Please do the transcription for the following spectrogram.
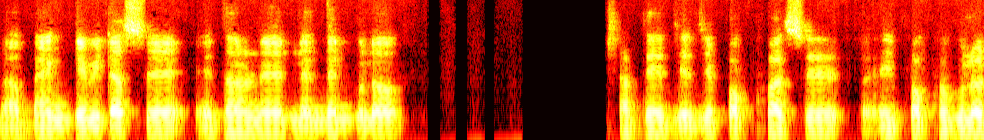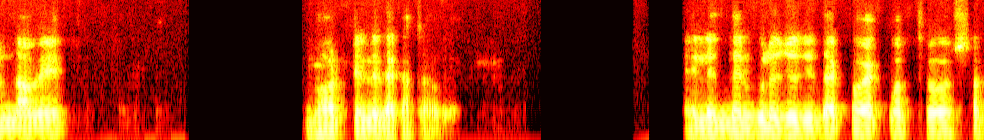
বা ব্যাংক ডেবিট আছে, এ ধরনের লেনদেনগুলো সাথে যে যে পক্ষ আছে, এই পক্ষগুলোর নামে ঘর টেনে দেখাতে হবে। এই লেনদেনগুলো যদি দেখো, একমাত্র সাত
